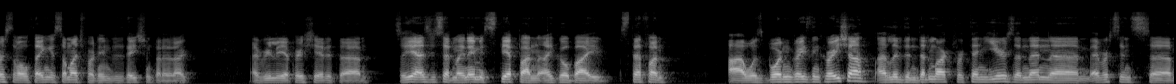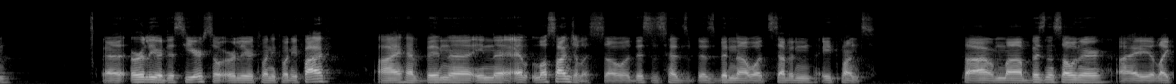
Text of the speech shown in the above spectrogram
First of all, thank you so much for the invitation, Predrag. I really appreciate it. Um, so yeah, as you said, my name is Stjepan. I go by Stefan. I was born and raised in Croatia. I lived in Denmark for 10 years, and then um, ever since um, uh, earlier this year, so earlier 2025, I have been uh, in uh, Los Angeles. So this is, has, has been now what seven, eight months. So I'm a business owner. I like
